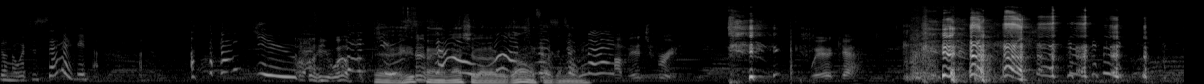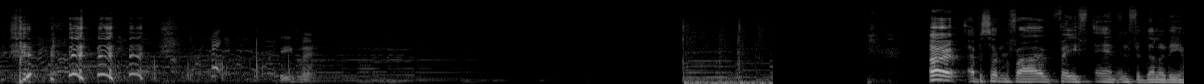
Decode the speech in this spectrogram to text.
don't know what to say. Thank you. Oh, you're welcome. yeah, he's paying that shit out of his own much, fucking Mr. money. May. I'm itch free. Wear a couch. Evening. All right, episode number five, faith and infidelity.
